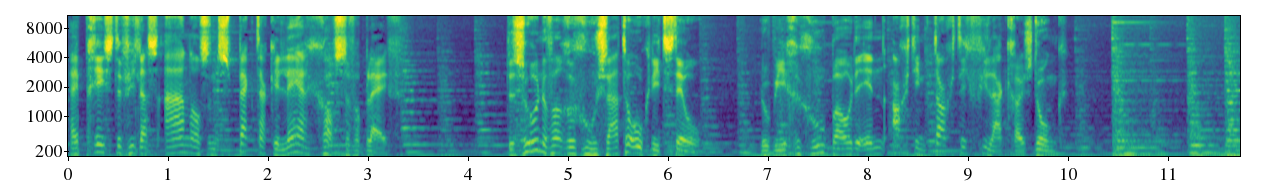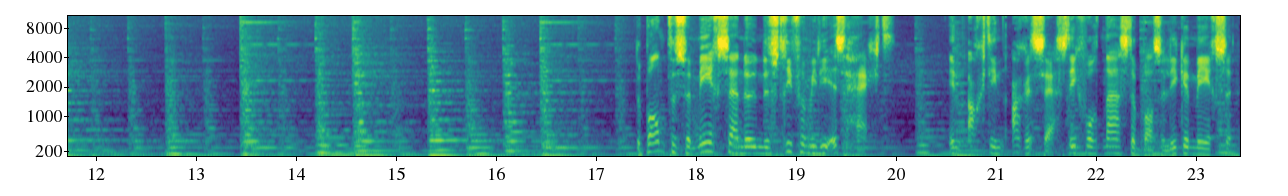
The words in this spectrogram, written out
Hij prees de villa's aan als een spectaculair gastenverblijf. De zonen van Regoe zaten ook niet stil. Louis Regoe bouwde in 1880 Villa Kruisdonk. De band tussen Meersen en de industriefamilie is hecht. In 1868 wordt naast de basiliek in Meersen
